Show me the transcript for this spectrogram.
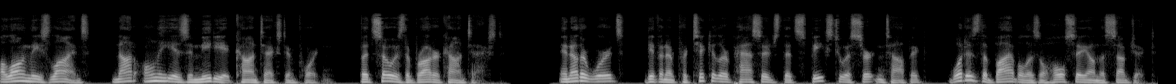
Along these lines, not only is immediate context important, but so is the broader context. In other words, given a particular passage that speaks to a certain topic, what does the Bible as a whole say on the subject?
